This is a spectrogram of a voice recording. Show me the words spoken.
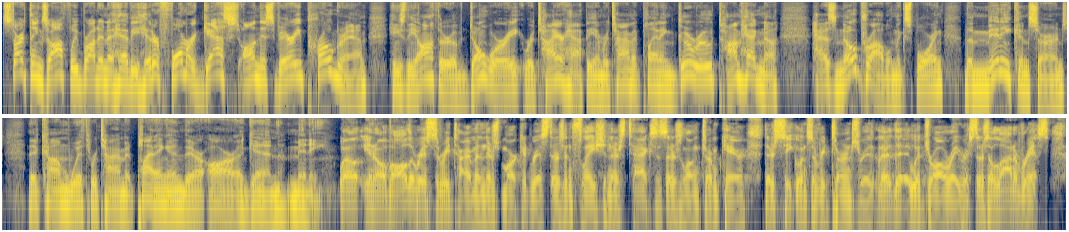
to start things off, we brought in a heavy hitter, former guest on this very program. He's the author of Don't Worry, Retire Happy, and retirement planning guru Tom Hegna has no problem exploring the many concerns that come with retirement planning, and there are, again, many. Well, you know, of all the risks in retirement, there's market risk, there's inflation, there's taxes, there's long term care, there's sequence of returns risk, withdrawal withdrawal rate risk. There's a lot of risks,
